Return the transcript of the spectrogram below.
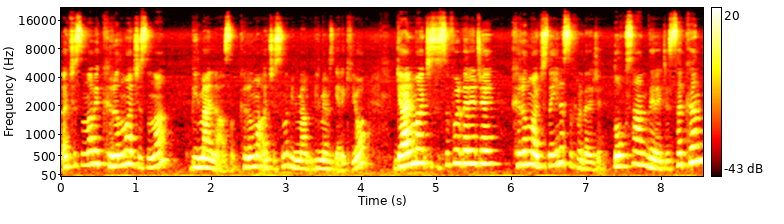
açısına ve kırılma açısına bilmen lazım. Kırılma açısını bilmem, bilmemiz gerekiyor. Gelme açısı 0 derece, kırılma açısı da yine 0 derece. 90 derece sakın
